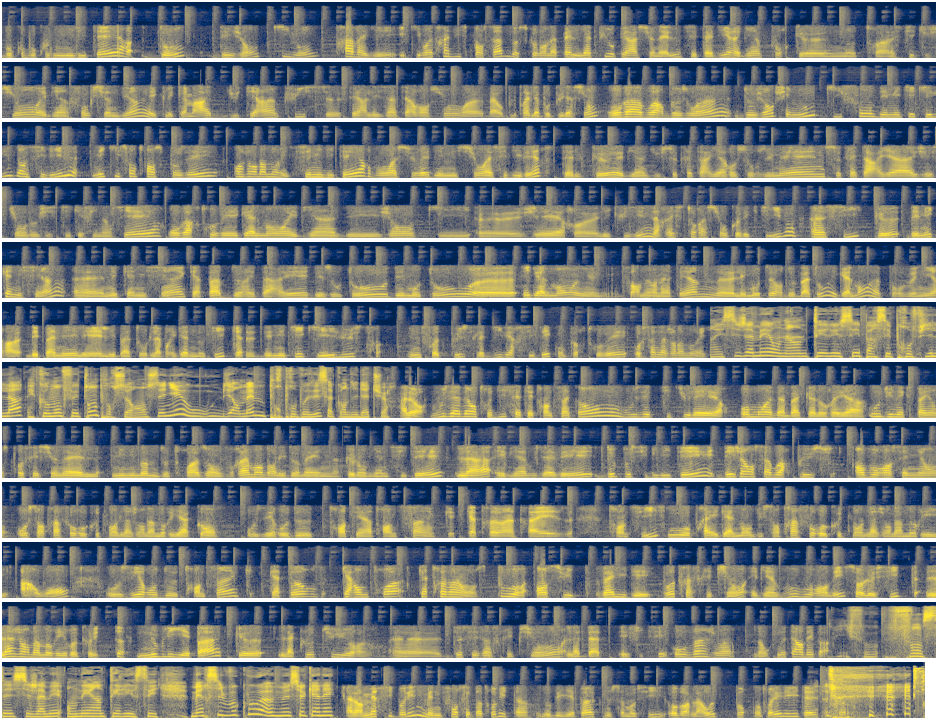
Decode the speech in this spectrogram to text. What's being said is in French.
beaucoup beaucoup de militaires, dont des gens qui vont et qui vont être indispensables dans ce que l'on appelle l'appui opérationnel, c'est-à-dire eh bien pour que notre institution eh bien fonctionne bien et que les camarades du terrain puissent faire les interventions euh, bah, au plus près de la population. On va avoir besoin de gens chez nous qui font des métiers qui existent dans le civil mais qui sont transposés en gendarmerie. Ces militaires vont assurer des missions assez diverses telles que eh bien du secrétariat ressources humaines, secrétariat gestion logistique et financière. On va retrouver également eh bien des gens qui euh, euh, les cuisines, la restauration collective, ainsi que des mécaniciens, euh, mécaniciens capables de réparer des autos, des motos, euh, également formés en interne, les moteurs de bateaux également, pour venir dépanner les, bateaux de la brigade nautique, des métiers qui illustrent une fois de plus la diversité qu'on peut retrouver au sein de la gendarmerie. Et si jamais on est intéressé par ces profils-là, mais comment fait-on pour se renseigner ou bien même pour proposer sa candidature? Alors, vous avez entre 17 et 35 ans, vous êtes titulaire au moins d'un baccalauréat ou d'une expérience professionnelle minimum de 3 ans vraiment dans les domaines que l'on vient de citer. Là, eh bien, vous avez deux possibilités. Déjà en savoir plus en vous renseignant au centre info recrutement de la gendarmerie à Caen au 02 31 35 93 36 ou auprès également du centre info recrutement de la gendarmerie à Rouen au 02 35 14 43 91. Pour ensuite valider votre inscription, eh bien vous vous rendez sur le site La Gendarmerie Recrute. N'oubliez pas que la clôture euh, de ces inscriptions, la date est fixée au 20 juin. Donc ne tardez pas. Il faut foncer si jamais on est intéressé. Merci beaucoup, euh, monsieur Canet. Alors merci Pauline, mais ne foncez pas trop vite. hein. N'oubliez pas que nous sommes aussi au bord de la route pour contrôler les vitesses.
